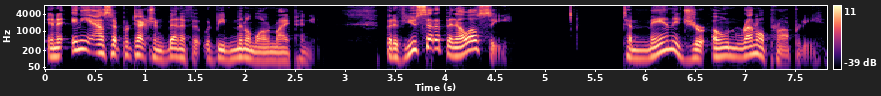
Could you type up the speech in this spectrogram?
And any asset protection benefit would be minimal, in my opinion. But if you set up an LLC to manage your own rental property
